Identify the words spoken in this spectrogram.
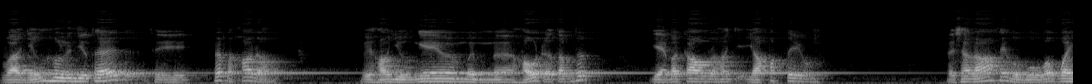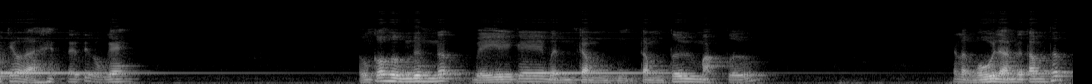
Và những hương linh như thế thì rất là khó độ vì họ vừa nghe mình ờ, hỗ trợ tâm thức vài ba câu rồi họ dọt mất tiêu. Rồi sau đó thấy buồn buồn quá quay trở lại để tiếp tục gan cũng có hương linh đó, bị cái bệnh trầm trầm tư mặc tưởng. Hay là nguội lạnh về tâm thức.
